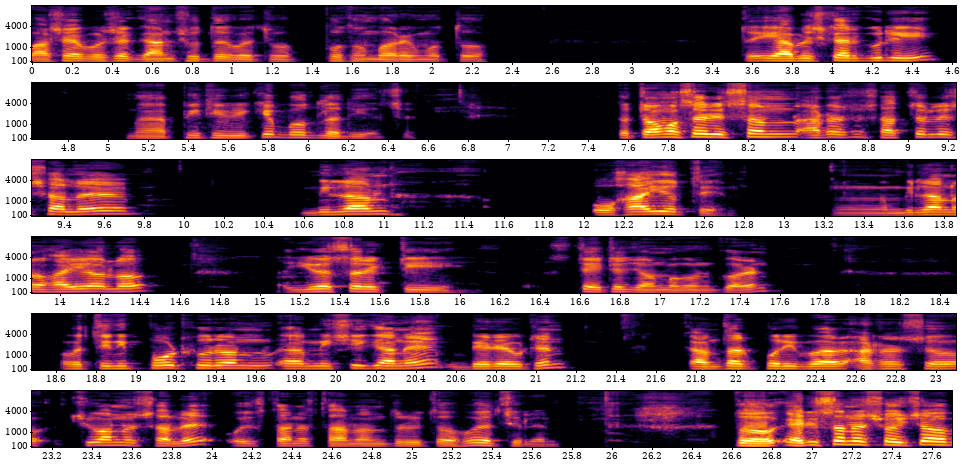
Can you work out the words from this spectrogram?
বাসায় বসে গান শুনতে হতো প্রথমবারের মতো। তো এই আবিষ্কারগুলি পৃথিবীকে বদলে দিয়েছে। তো টমাস এডিসন আঠারোশো সাতচল্লিশ সালে মিলান, ওহাইওতে মিলান, ওহাইও হলো ইউএস এর একটি স্টেটে জন্মগ্রহণ করেন। তিনি পোর্ট হুরন মিশিগানে বেড়ে ওঠেন। কারণ তার পরিবার আঠারোশো চুয়ান্ন সালে ওই স্থানে স্থানান্তরিত হয়েছিলেন। তো এডিসনের শৈশব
